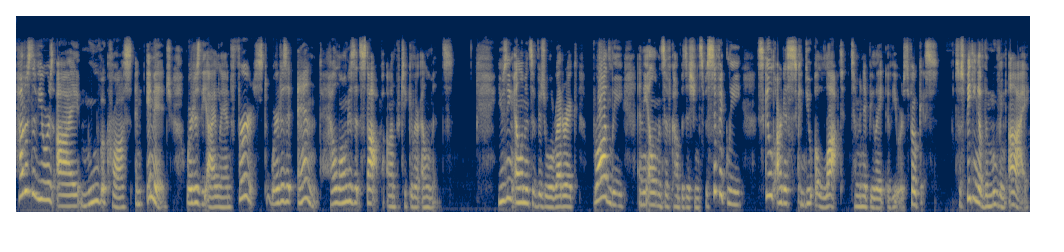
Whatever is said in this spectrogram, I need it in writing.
How does the viewer's eye move across an image? Where does the eye land first? Where does it end? How long does it stop on particular elements? Using elements of visual rhetoric broadly and the elements of composition specifically, skilled artists can do a lot to manipulate a viewer's focus. So, speaking of the moving eye,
